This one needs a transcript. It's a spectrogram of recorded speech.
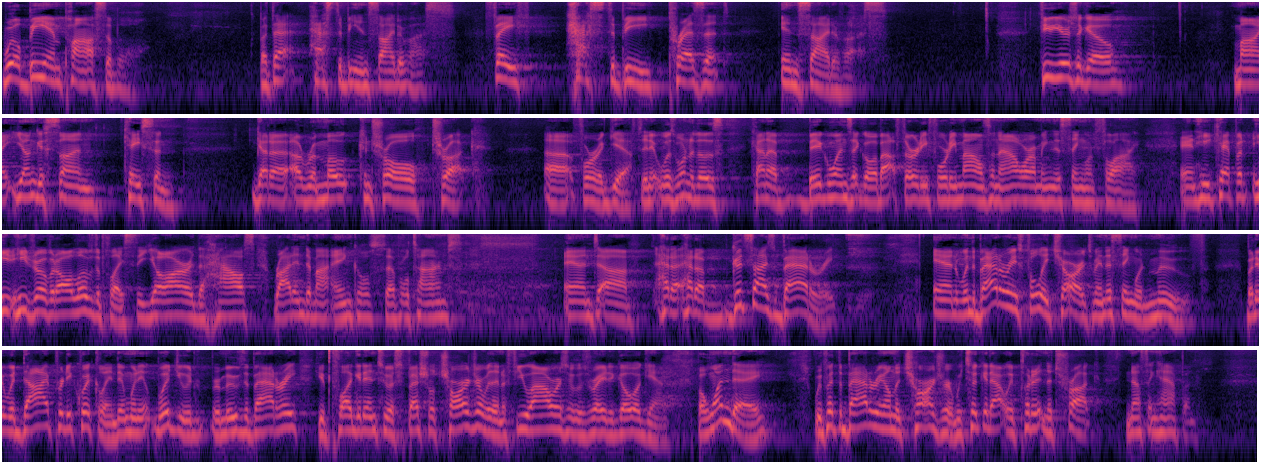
will be impossible. But that has to be inside of us. Faith has to be present inside of us. A few years ago, my youngest son, Kason, got a, a remote control truck uh, for a gift. And it was one of those kind of big ones that go about 30, 40 miles an hour. I mean, this thing would fly. And he kept it, he, he drove it all over the place the yard, the house, right into my ankles several times. And uh, had, a, had a good sized battery. And when the battery is fully charged, man, this thing would move. But it would die pretty quickly. And then when it would, you would remove the battery, you'd plug it into a special charger. Within a few hours, it was ready to go again. But one day, we put the battery on the charger, we took it out, we put it in the truck, nothing happened.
